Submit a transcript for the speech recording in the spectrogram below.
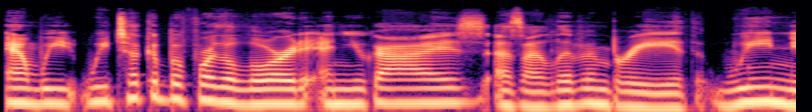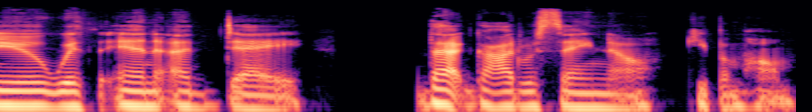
And we we took it before the Lord. And you guys, as I live and breathe, we knew within a day that God was saying, No, keep him home.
